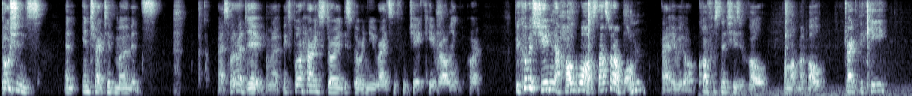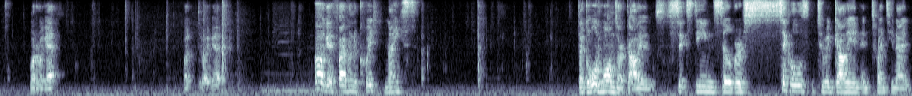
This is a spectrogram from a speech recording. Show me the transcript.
Potions and interactive moments. Right, so what do I do? I'm going to explore Harry's story and discover new writing from J.K. Rowling or become a student at Hogwarts. That's what I want. Right, here we go. Quaffle Snitch's vault. Unlock my vault. Drag the key. What do I get? What do I get? Oh, I get 500 quid. Nice. The gold ones are galleons. 16 silver sickles to a galleon and 29.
